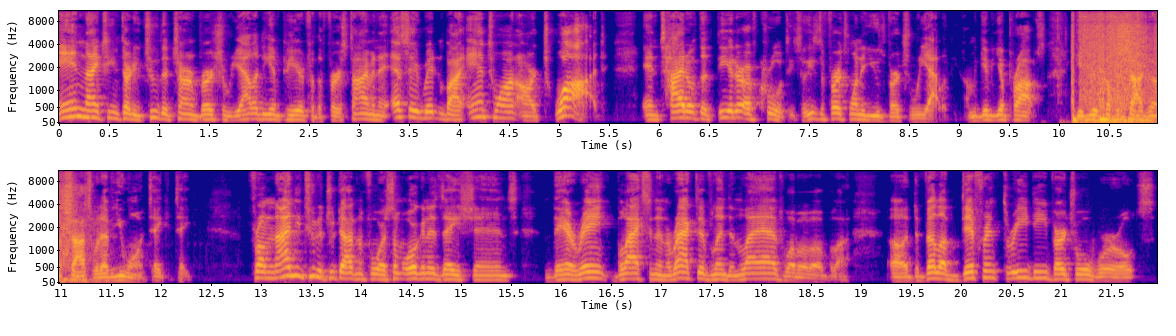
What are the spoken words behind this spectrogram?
In 1932, the term virtual reality appeared for the first time in an essay written by Antoine Artaud entitled The Theater of Cruelty. So he's the first one to use virtual reality. I'm gonna give you your props, give you a couple shotgun shots, whatever you want. Take it, take it. From 92 to 2004, some organizations, There Inc., Blaxxun Interactive, Linden Labs, blah, blah, blah, blah, uh, developed different 3D virtual worlds,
